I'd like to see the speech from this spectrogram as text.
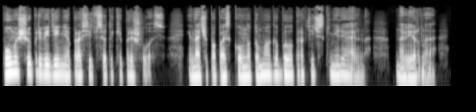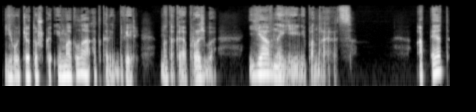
Помощи у привидения просить все-таки пришлось, иначе попасть в комнату мага было практически нереально. Наверное, его тетушка и могла открыть дверь, но такая просьба явно ей не понравится. А Эд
